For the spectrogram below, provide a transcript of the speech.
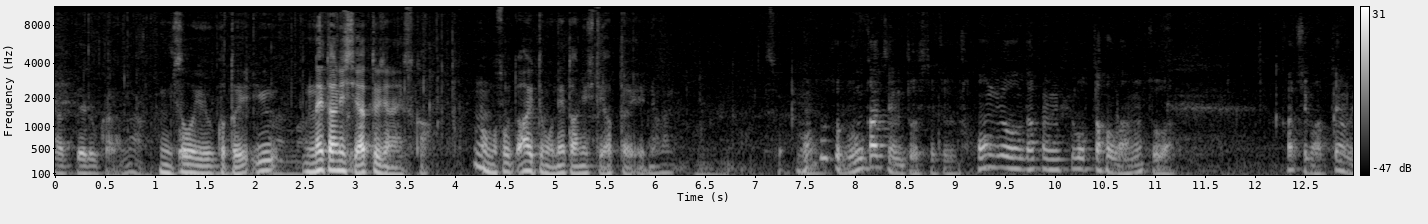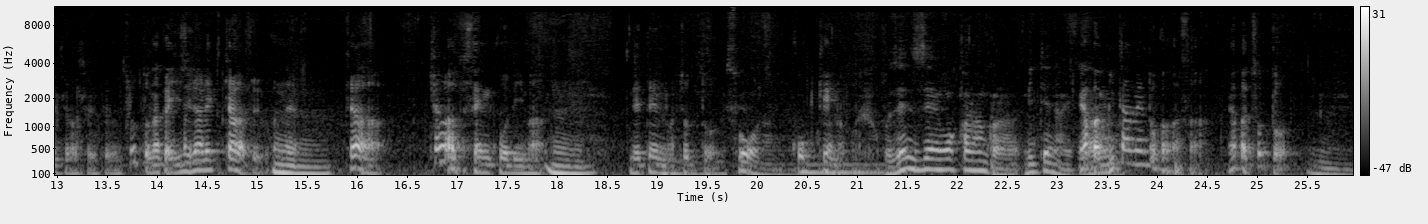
やってるからな。うんそういうこと言うネタにしてやってるじゃないですか。もうそう相手もネタにしてやったらいいんじゃない？もうちょっと文化人としてちょっと本業だけに絞った方があの人は価値があったような気がするけどちょっとなんかいじられキャラというかね、うん。キャラキャラ先行で今。うん出てるのはちょっとそうなん滑稽な全然分からんから見てないから。やっぱ見た目とかがさやっぱちょっとうん。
